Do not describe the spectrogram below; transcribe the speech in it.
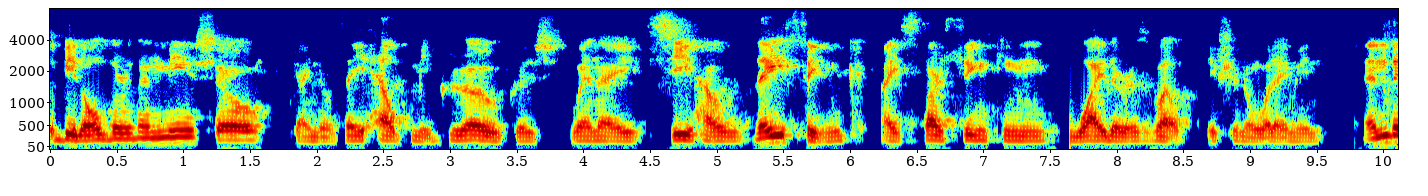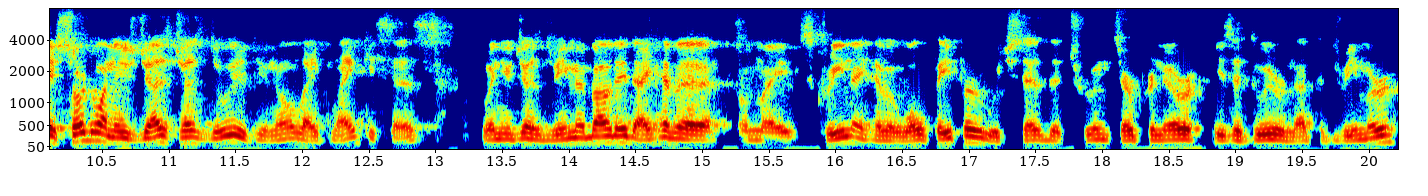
a bit older than me, so kind of they help me grow because when I see how they think, I start thinking wider as well, if you know what I mean. And the third one is just just do it, you know, like Nike says when you just dream about it i have a on my screen i have a wallpaper which says the true entrepreneur is a doer not a dreamer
